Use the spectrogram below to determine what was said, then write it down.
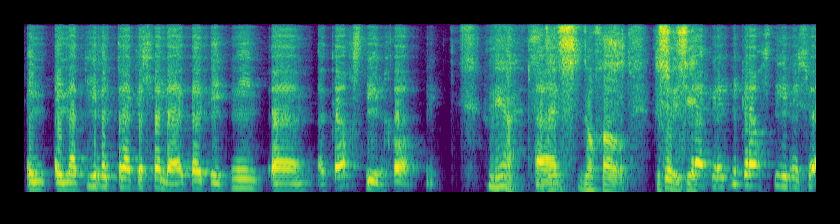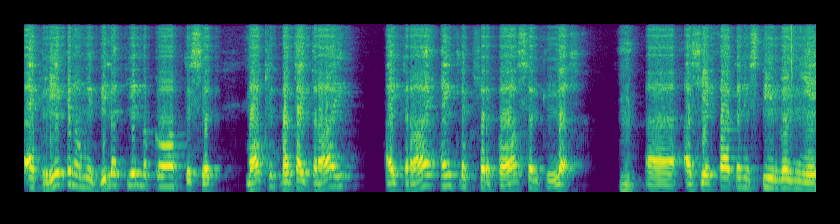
en, en natuurlijk trekkers van die tijd het nie um, een krachtstuur gehad nie. Ja, dit uh, is nogal... Dus so jy... ek reken nie krachtstuur nie, so ek reken om die wiele tegen mekaar te sit, makkelijk, want hy draai, hy draai eindelijk verbasend licht. Hm. Uh, as jy vat in die stuur wil en jy,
